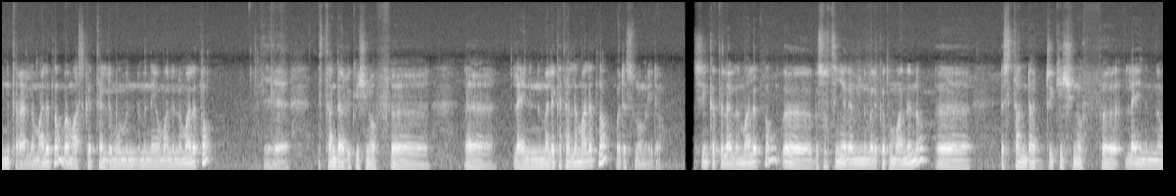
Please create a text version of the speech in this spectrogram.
እንጠራለን ማለት ነው። በማስከተል ደግሞ የምናየው ማለት ነው ማለት ነው standard equation of line እንመለከታለን ማለት ነው። ወደ እሱ ነው የምንሄደው። እሺ እንቀጥላለን ማለት ነው። በሶስተኛ ላይ የምንመለከተው ማንን ነው? standard equation of line ነው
